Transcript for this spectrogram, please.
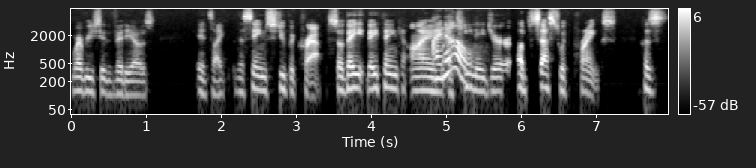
wherever you see the videos, it's like the same stupid crap. So they they think I'm a teenager obsessed with pranks because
